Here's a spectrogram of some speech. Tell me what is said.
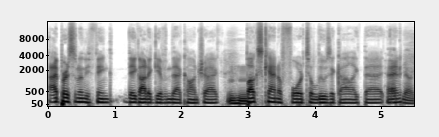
I personally think they got to give him that contract. Mhm. Bucks can't afford to lose a guy like that. Heck and no.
